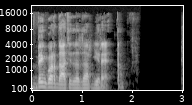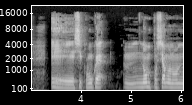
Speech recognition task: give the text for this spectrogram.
ben guardati da dargli retta. E sì, comunque mm, non possiamo non,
